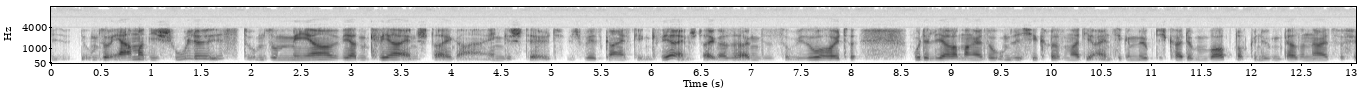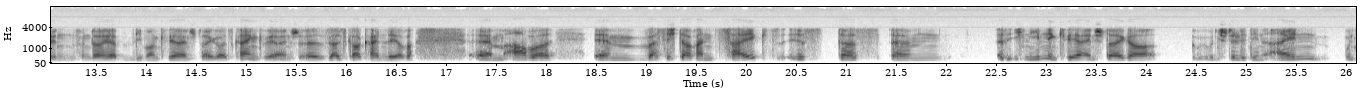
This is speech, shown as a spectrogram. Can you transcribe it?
die, umso ärmer die Schule ist, umso mehr werden Quereinsteiger eingestellt. Ich will jetzt gar nichts gegen Quereinsteiger sagen, das ist sowieso heute, wo der Lehrermangel so um sich gegriffen hat, die einzige Möglichkeit, um überhaupt noch genügend Personal zu finden. Von daher lieber ein Quereinsteiger als kein Quereinsteiger, äh, als gar kein Lehrer. Ähm, aber ähm, was sich daran zeigt, ist, dass ähm, also ich nehme den Quereinsteiger und stelle den ein und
